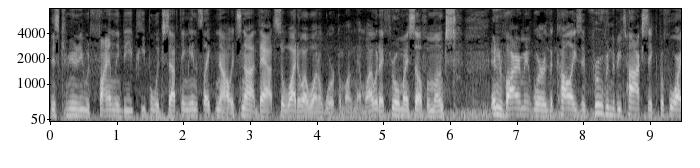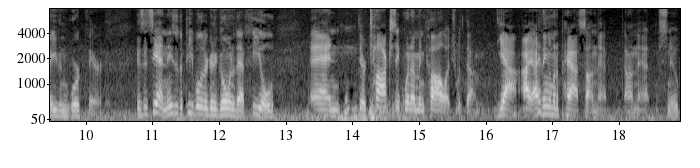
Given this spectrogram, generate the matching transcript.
this community would finally be people accepting me. And it's like, no, it's not that. So why do I want to work among them? Why would I throw myself amongst an environment where the colleagues have proven to be toxic before I even work there? Because it's, yeah, and these are the people that are going to go into that field and they're toxic when I'm in college with them. Yeah, I, I think I'm going to pass on that on that, Snoop.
